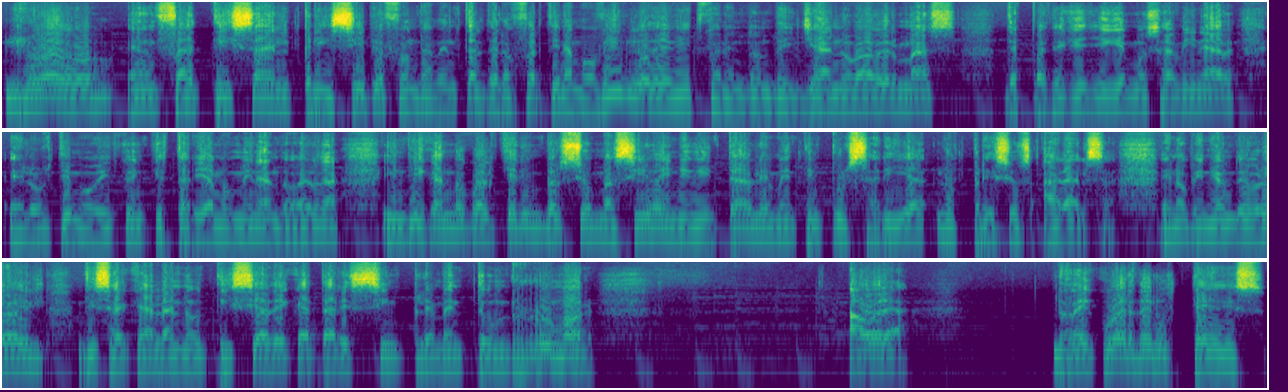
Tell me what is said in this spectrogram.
Luego enfatiza el principio fundamental de la oferta inamovible de Bitcoin, en donde ya no va a haber más después de que lleguemos a minar el último Bitcoin que estaríamos minando, ¿verdad? Indicando cualquier inversión masiva inevitablemente impulsaría los precios al alza. En opinión de Broil, dice acá, la noticia de Qatar es simplemente un rumor. Ahora, recuerden ustedes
